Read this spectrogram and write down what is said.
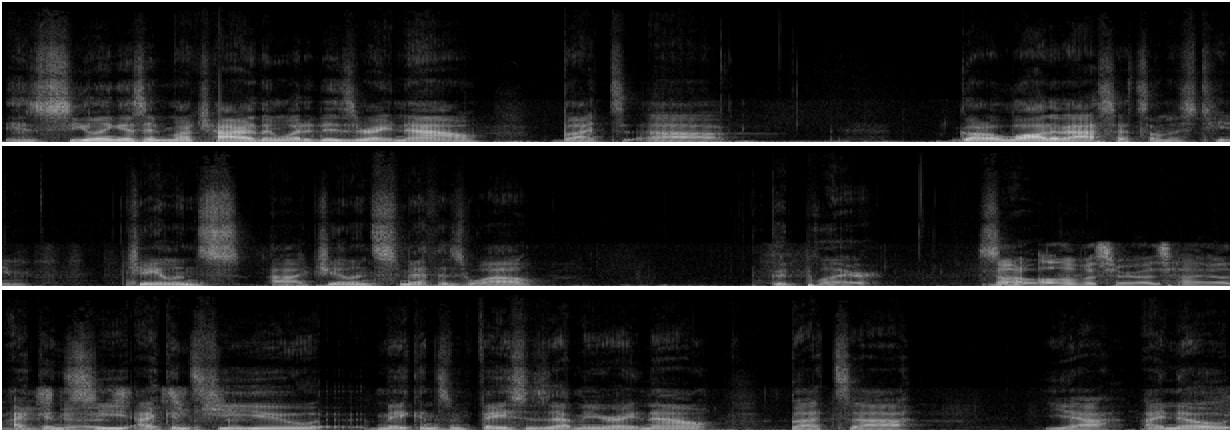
his ceiling isn't much higher than what it is right now, but uh, got a lot of assets on this team. Jalen uh, Jalen Smith as well. Good player. Not all of us are as high on I can guys. see I can see sure. you making some faces at me right now, but uh, yeah, I know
